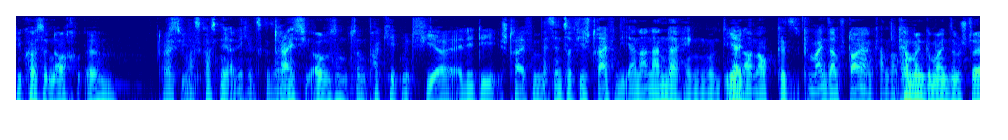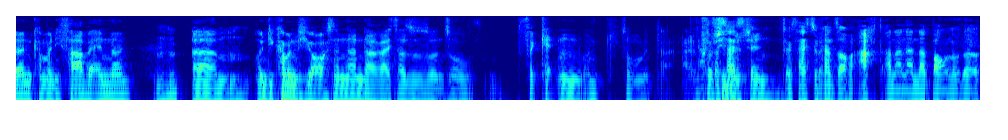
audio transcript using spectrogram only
Die kosteten auch ähm, 30, Was kosten die eigentlich insgesamt? 30 Euro, so, ein- so ein Paket mit vier LED-Streifen. Das sind so vier Streifen, die aneinander hängen und die Ja. man dann auch ge gemeinsam steuern kann, oder? Kann man gemeinsam steuern, kann man die Farbe ändern. Mhm. Ähm, und die kann man natürlich auch auseinanderreißen, also so, so verketten und so mit Ach, das, verschiedenen heißt, Stellen. das heißt, du kannst auch acht aneinander bauen, oder?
